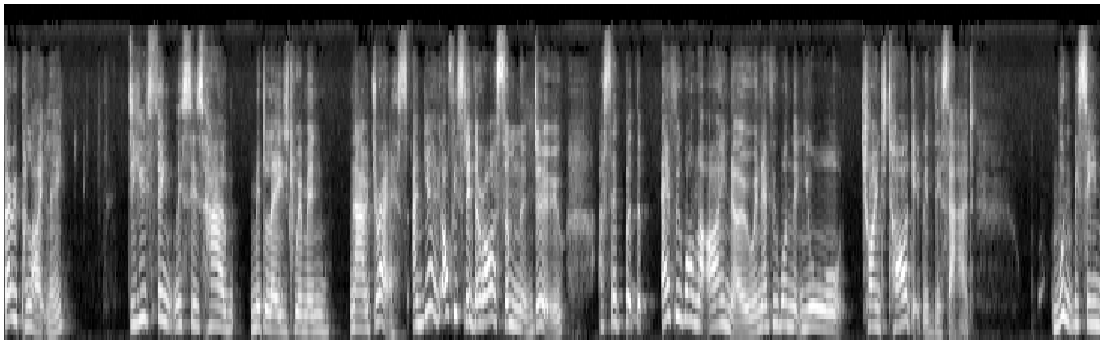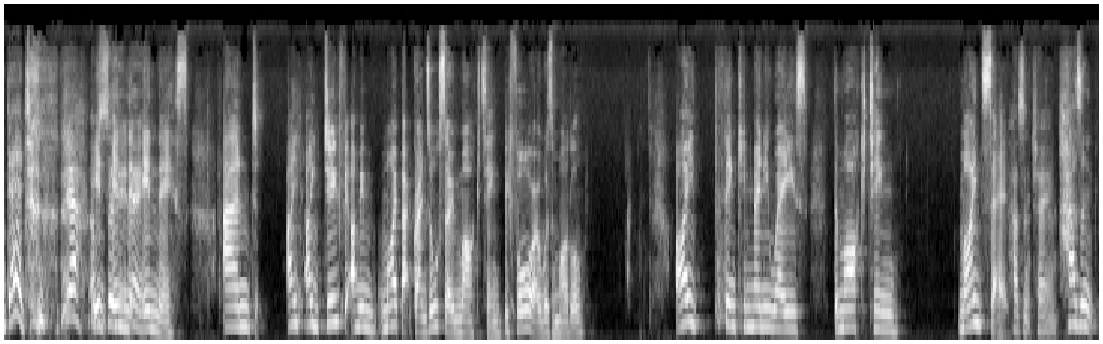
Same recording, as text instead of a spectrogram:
very politely, Do you think this is how middle aged women now dress? And yeah, obviously there are some that do. I said, But the, everyone that I know and everyone that you're trying to target with this ad wouldn't be seen dead Yeah, in, in, absolutely. the, in this. And I, I do feel, I mean, my background's also in marketing before I was a model. I think in many ways the marketing mindset hasn't changed. hasn't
